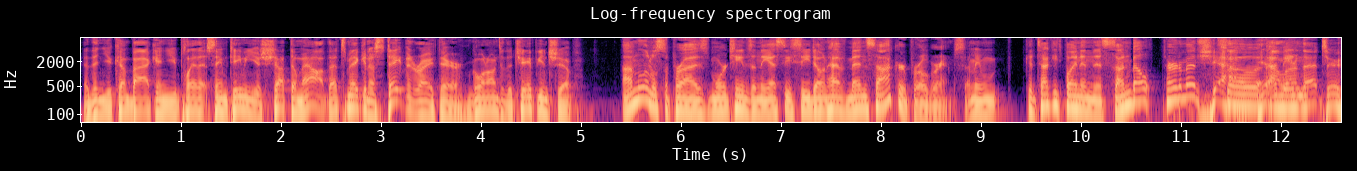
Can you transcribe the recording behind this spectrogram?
and then you come back and you play that same team and you shut them out. That's making a statement right there, going on to the championship. I'm a little surprised more teams in the SEC don't have men's soccer programs. I mean, Kentucky's playing in the Sun Belt tournament. Yeah, so, yeah, I, I mean, learned that too.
